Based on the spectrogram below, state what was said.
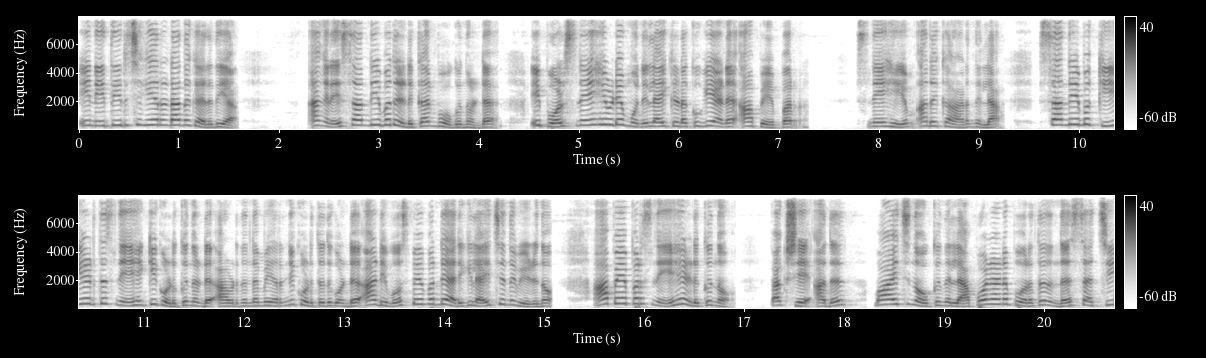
ഇനി തിരിച്ചു കയറണ്ടെന്ന് കരുതിയ. അങ്ങനെ സന്ദീപ് അത് എടുക്കാൻ പോകുന്നുണ്ട്. ഇപ്പോൾ സ്നേഹയുടെ മുന്നിലായി കിടക്കുകയാണ് ആ പേപ്പർ. സ്നേഹയും അത് കാണുന്നില്ല. സന്ദീപ് കീ എടുത്ത് സ്നേഹയ്ക്ക് കൊടുക്കുന്നുണ്ട്. അവിടെ നിന്നും എറിഞ്ഞു കൊടുത്തതുകൊണ്ട് ആ ഡിവോഴ്സ് പേപ്പറിന്റെ അരികിലായി ചെന്ന് വീഴുന്നു. ആ പേപ്പർ സ്നേഹ എടുക്കുന്നു. പക്ഷേ അത് വായിച്ചു നോക്കുന്നില്ല. അപ്പോഴാണ് പുറത്തുനിന്ന് സച്ചി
